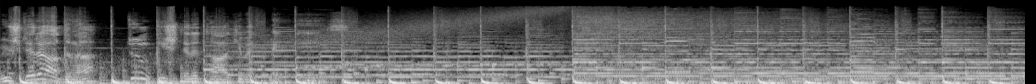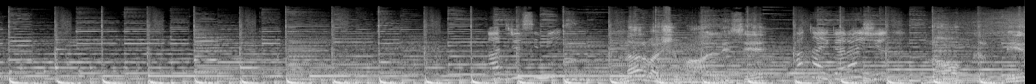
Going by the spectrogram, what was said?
müşteri adına tüm işleri takip etmekteyiz. Pınarbaşı Mahallesi. Hatay Garaj yanı. No 41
